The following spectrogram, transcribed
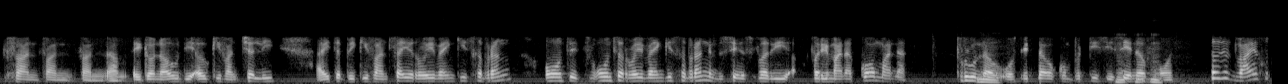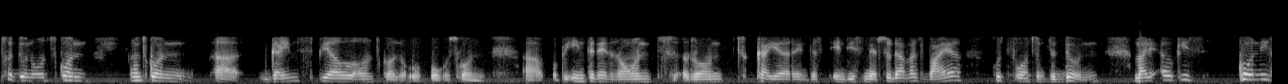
van van van um, ek nou die ouetjie van Chili hy het 'n bietjie van sy rooi wyntjies gebring ons het ons rooi wyntjies gebring en sê is vir die vir die manne kom manne proe nou mm. ons het nou 'n kompetisie sê nou vir ons. Ons het baie goed gedoen ons kon ons kon uh games speel ons kon ons kon uh, op die internet rond rond kuier en dis en dis meer. So daar was baie goed vir ons om te doen maar die ouetjies kon nie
